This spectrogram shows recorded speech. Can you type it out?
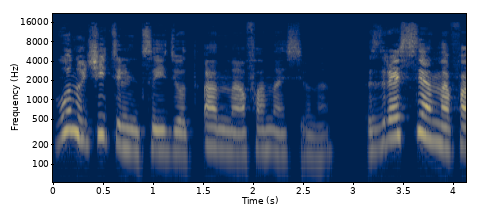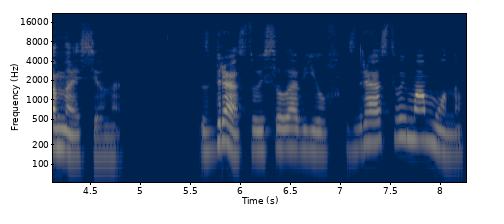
вон учительница идет, Анна Афанасьевна. Здрасте, Анна Афанасьевна. Здравствуй, Соловьев. Здравствуй, Мамонов.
